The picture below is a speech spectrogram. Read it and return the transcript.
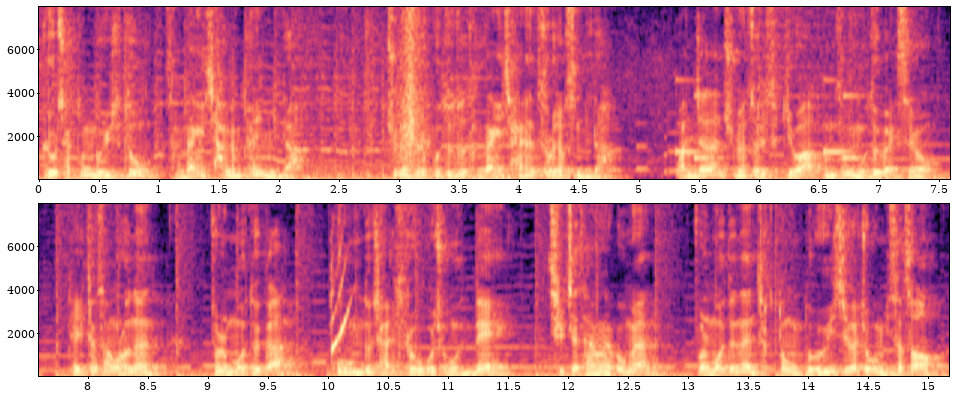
그리고 작동 노이즈도 상당히 작은 편입니다. 주변 소리 모드도 상당히 자연스러워졌습니다. 완전한 주변 소리 듣기와 음성 모드가 있어요. 데이터상으로는 풀 모드가 고음도 잘 들어오고 좋은데 실제 사용해보면 풀 모드는 작동 노이즈가 조금 있어서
